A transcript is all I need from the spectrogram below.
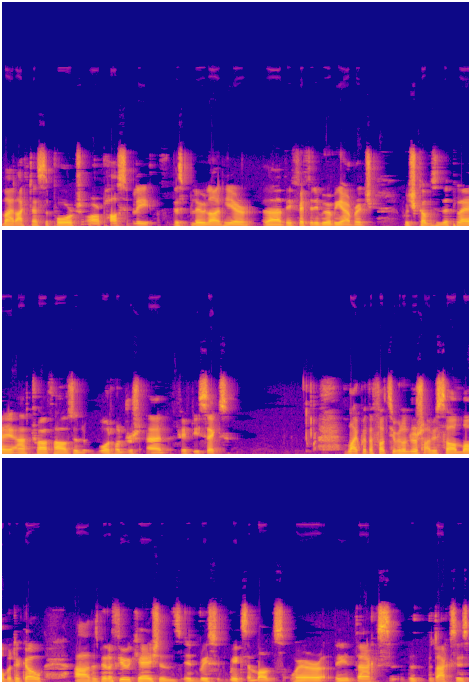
might act as support, or possibly this blue line here, uh, the 50 day moving average, which comes into play at 12,156. Like with the FTSE 100, as we saw a moment ago, uh, there's been a few occasions in recent weeks and months where the DAX, the, the DAX's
